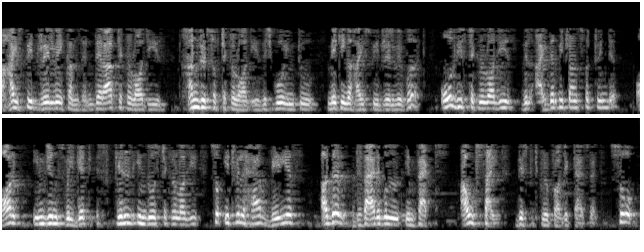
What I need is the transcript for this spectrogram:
a high-speed railway comes in, there are technologies, hundreds of technologies which go into making a high-speed railway work. All these technologies will either be transferred to India or Indians will get skilled in those technologies. So it will have various other desirable impacts outside this particular project as well. So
